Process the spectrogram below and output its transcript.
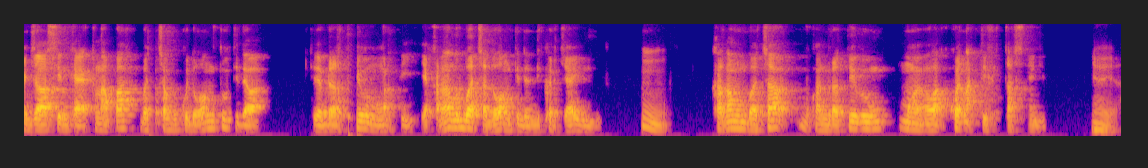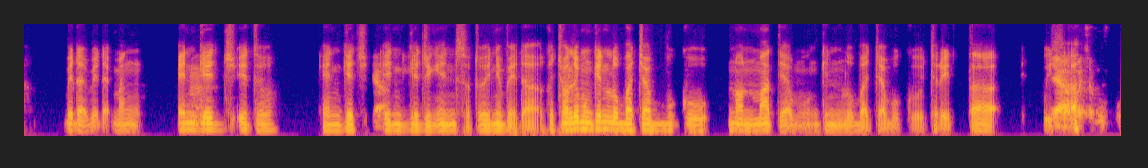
ngejelasin kayak kenapa baca buku doang tuh tidak tidak berarti lu mengerti ya karena lu baca doang tidak dikerjain gitu. Hmm. karena membaca bukan berarti lu melakukan aktivitasnya gitu Ya ya. Beda-beda. Emang engage itu engage Ya. engaging in satu ini beda. Kecuali mungkin lu baca buku non mat ya, mungkin lu baca buku cerita ya bisa baca buku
